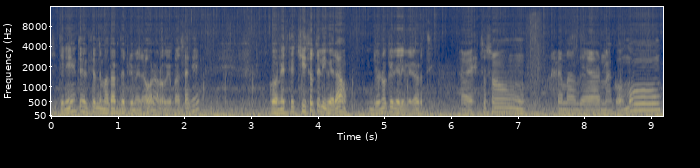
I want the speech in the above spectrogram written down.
Si tenías intención de matarte primera hora, lo que pasa que con este hechizo te he liberado. Yo no quería liberarte. A ver, estos son gemas de arma común.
